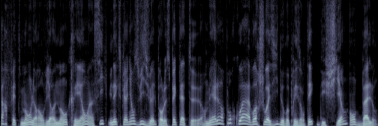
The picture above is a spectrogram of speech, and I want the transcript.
parfaitement leur environnement, créant ainsi une expérience visuelle pour le spectateur. Mais alors, pourquoi avoir choisi de représenter des chiens en ballon.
